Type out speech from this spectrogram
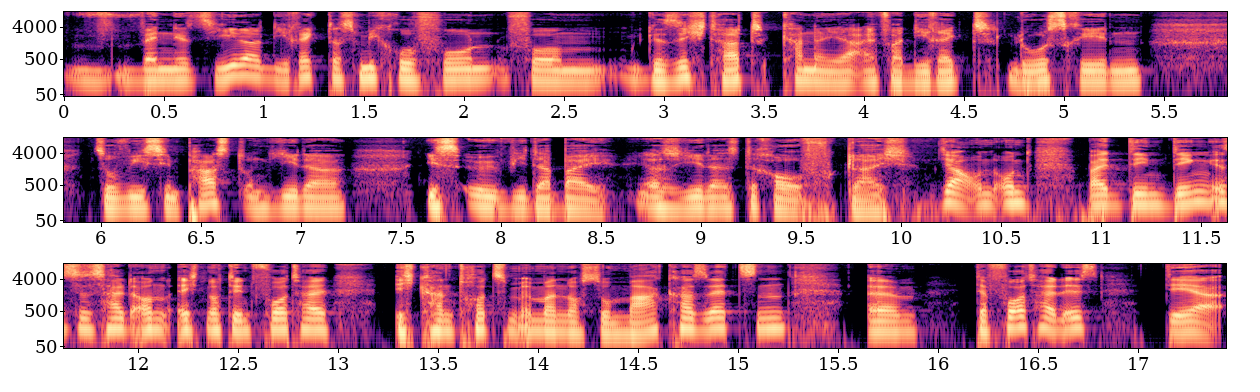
Wenn jetzt jeder direkt das Mikrofon vom Gesicht hat, kann er ja einfach direkt losreden, so wie es ihm passt und jeder ist irgendwie dabei. Also jeder ist drauf gleich. Ja, und, und bei den Dingen ist es halt auch echt noch den Vorteil, ich kann trotzdem immer noch so Marker setzen. Ähm, der Vorteil ist, der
